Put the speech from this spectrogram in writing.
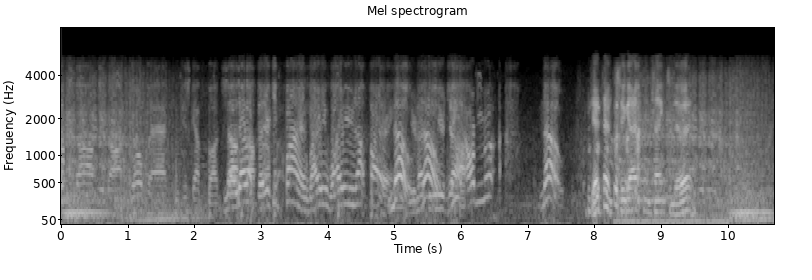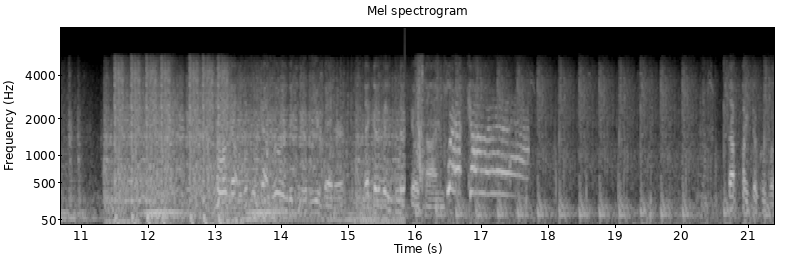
Stop, stop, go back. You just got fucked. No, Stop, no, no. stop, Better stop, keep firing. Why are you? Why are you not firing? No, you're not no. doing your we job. are mo- no. Do you have to have two guys in the tank to do it? So we got, we got ruined because of you, Vader. That could have been Briscoe times. We're coming! Stop like so quickly.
